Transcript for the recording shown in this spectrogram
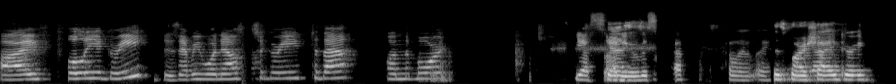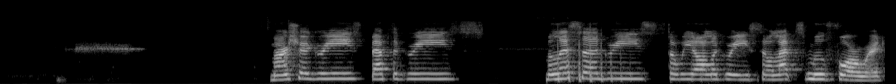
I fully agree. Does everyone else agree to that on the board? Yes, Yes. I do. Absolutely. Ms. Marcia, I agree. Marcia agrees, Beth agrees, Melissa agrees, so we all agree. So let's move forward.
